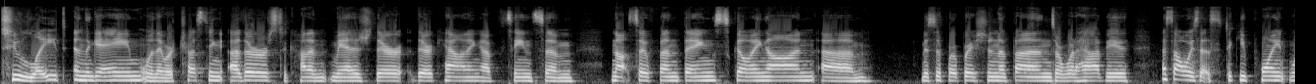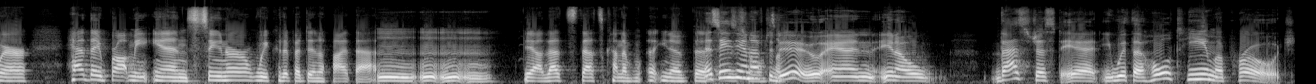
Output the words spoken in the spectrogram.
too late in the game when they were trusting others to kind of manage their their accounting. I've seen some not so fun things going on. Um, misappropriation of funds or what have you. That's always that sticky point where, had they brought me in sooner, we could have identified that. Mm, mm, mm, mm. yeah, that's that's kind of uh, you know the. It's easy enough to do, and you know that's just it. With a whole team approach,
